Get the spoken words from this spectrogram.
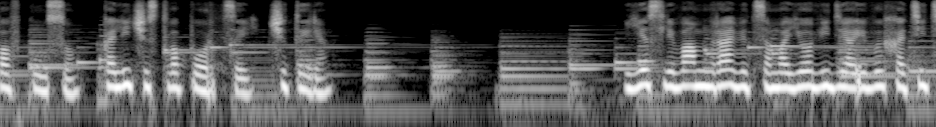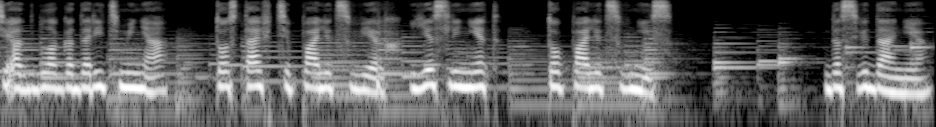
по вкусу, количество порций, 4. Если вам нравится мое видео и вы хотите отблагодарить меня, то ставьте палец вверх, если нет, то палец вниз. До свидания.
